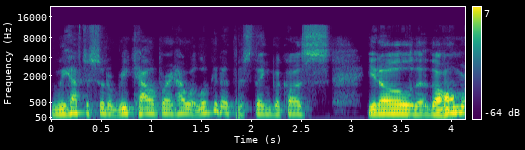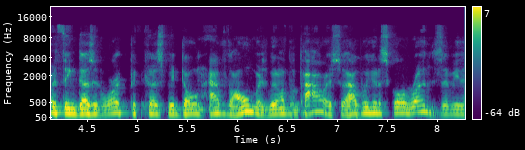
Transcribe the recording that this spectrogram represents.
we have to sort of recalibrate how we're looking at this thing because you know the, the homer thing doesn't work because we don't have the homers. We don't have the power. So how are we going to score runs? I mean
